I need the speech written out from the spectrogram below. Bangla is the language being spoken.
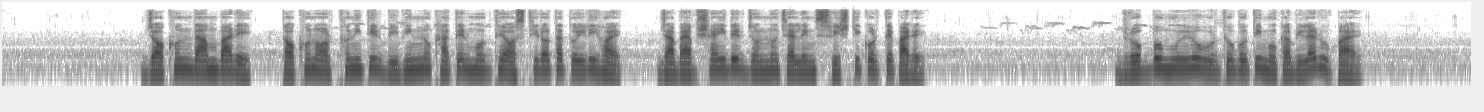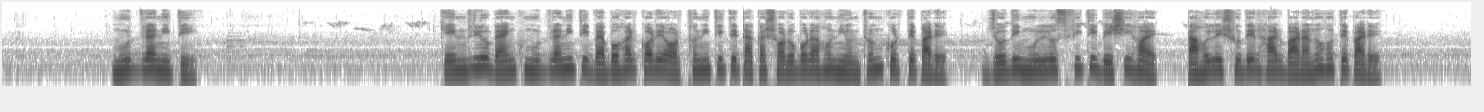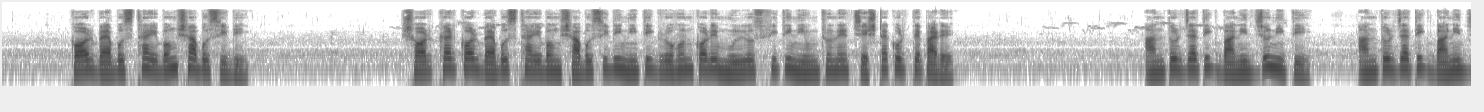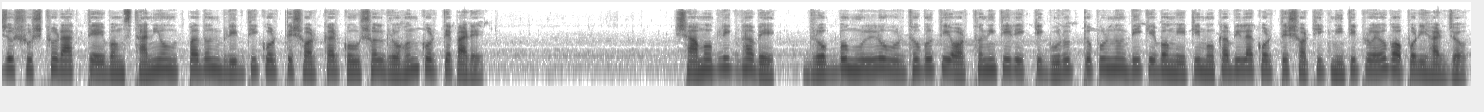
যখন দাম বাড়ে, তখন অর্থনীতির বিভিন্ন খাতের মধ্যে অস্থিরতা তৈরি হয়। যা ব্যবসায়ীদের জন্য চ্যালেঞ্জ সৃষ্টি করতে পারে। দ্রব্যমূল্য ঊর্ধ্বগতি মোকাবিলার উপায়। মুদ্রানীতি। কেন্দ্রীয় ব্যাংক মুদ্রানীতি ব্যবহার করে অর্থনীতিতে টাকা সরবরাহ নিয়ন্ত্রণ করতে পারে। যদি মূল্যস্ফীতি বেশি হয়, তাহলে সুদের হার বাড়ানো হতে পারে। কর ব্যবস্থা এবং সাবসিডি। সরকার কর ব্যবস্থা এবং সাবসিডি নীতি গ্রহণ করে মূল্যস্ফীতি নিয়ন্ত্রণের চেষ্টা করতে পারে। আন্তর্জাতিক বাণিজ্য নীতি। আন্তর্জাতিক বাণিজ্য সুষ্ঠু রাখতে এবং স্থানীয় উৎপাদন বৃদ্ধি করতে সরকার কৌশল গ্রহণ করতে পারে। সামগ্রিকভাবে, দ্রব্যমূল্য ঊর্ধ্বগতি অর্থনীতির একটি গুরুত্বপূর্ণ দিক এবং এটি মোকাবিলা করতে সঠিক নীতি প্রয়োগ অপরিহার্য।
